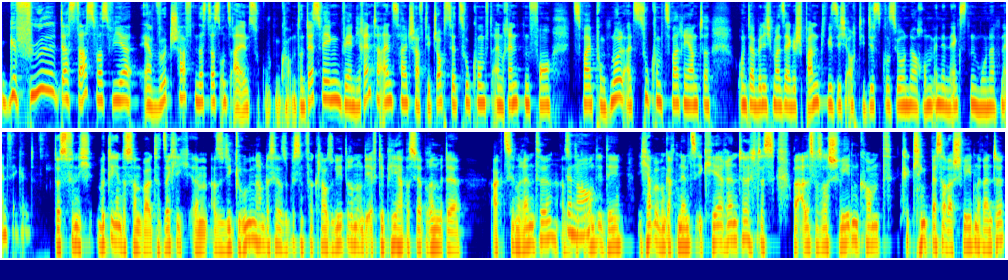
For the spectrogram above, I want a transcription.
Gefühl, dass das, was wir erwirtschaften, dass das uns allen zuguten kommt. Und deswegen, wer in die Rente einzahlt, schafft die Jobs der Zukunft, ein Rentenfonds 2.0 als Zukunftsvariante. Und da bin ich mal sehr gespannt, wie sich auch die Diskussion darum in den nächsten Monaten entwickelt. Das finde ich wirklich interessant, weil tatsächlich, ähm, also die Grünen haben das ja so ein bisschen verklausuliert drin und die FDP hat das ja drin mit der Aktienrente, also genau. die Grundidee. Ich habe immer gedacht, nennt's Ikea-Rente, das, weil alles, was aus Schweden kommt, klingt besser oder Schwedenrente.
